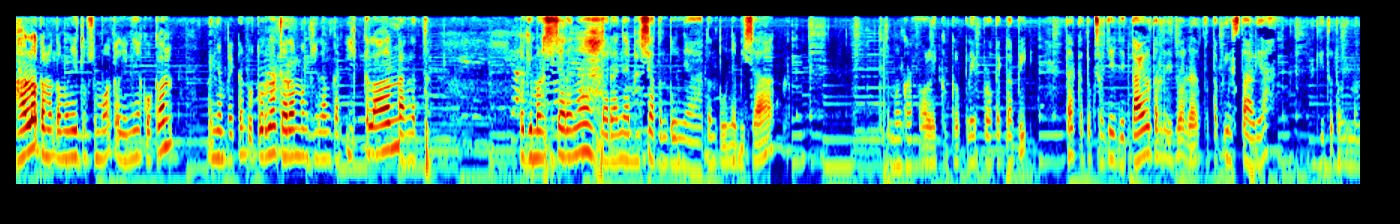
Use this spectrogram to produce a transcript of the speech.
Halo teman-teman YouTube semua, kali ini aku akan menyampaikan tutorial cara menghilangkan iklan banget. Bagaimana sih caranya? Caranya bisa tentunya, tentunya bisa. Kita menggunakan oleh Google Play Protect tapi kita ketuk saja detail tadi itu ada tetap install ya. Gitu teman-teman.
